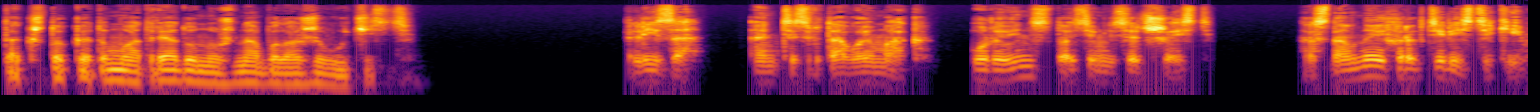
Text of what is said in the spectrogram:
так что к этому отряду нужна была живучесть. Лиза, антисветовой маг, уровень 176. Основные характеристики.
